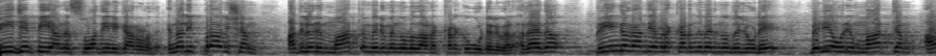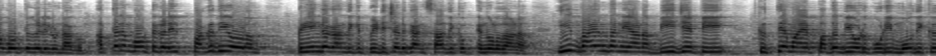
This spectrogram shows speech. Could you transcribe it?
ബി ജെ പി ആണ് സ്വാധീനിക്കാറുള്ളത്. എന്നാൽ ഇപ്രാവശ്യം അതിലൊരു മാറ്റം വരുമെന്നുള്ളതാണ് കണക്കുകൂട്ടലുകൾ. അതായത് പ്രിയങ്ക ഗാന്ധി അവിടെ കടന്നു വരുന്നതിലൂടെ വലിയ ഒരു മാറ്റം ആ വോട്ടുകളിൽ ഉണ്ടാകും. അത്തരം വോട്ടുകളിൽ പകുതിയോളം പ്രിയങ്ക ഗാന്ധിക്ക് പിടിച്ചെടുക്കാൻ സാധിക്കും എന്നുള്ളതാണ്. ഈ ഭയം തന്നെയാണ് ബി ജെ പി കൃത്യമായ പദ്ധതിയോട് കൂടി മോദിക്ക്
